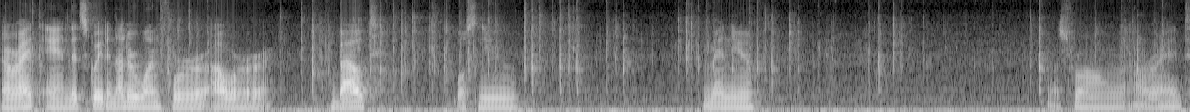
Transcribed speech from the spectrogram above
Alright and let's create another one for our about was new menu what's wrong all right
